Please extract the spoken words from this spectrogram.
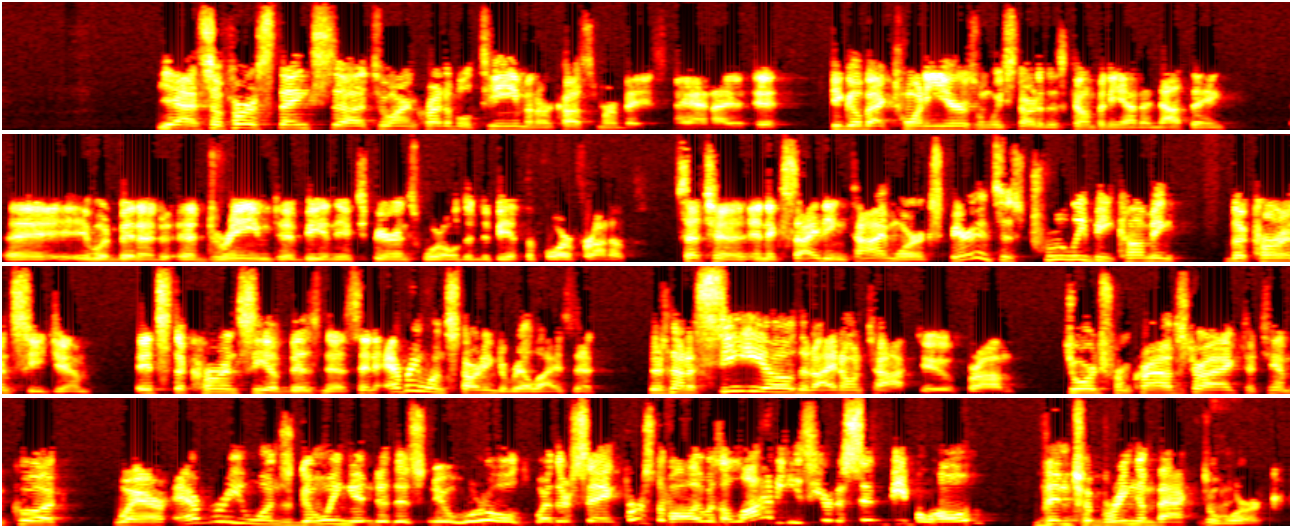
Yeah, so first, thanks uh, to our incredible team and our customer base. Man, I, it, if you go back 20 years when we started this company out of nothing, uh, it would have been a, a, dream to be in the experience world and to be at the forefront of such a, an exciting time where experience is truly becoming the currency, Jim. It's the currency of business. And everyone's starting to realize that. There's not a CEO that I don't talk to from George from CrowdStrike to Tim Cook, where everyone's going into this new world where they're saying, first of all, it was a lot easier to send people home than to bring them back to work.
